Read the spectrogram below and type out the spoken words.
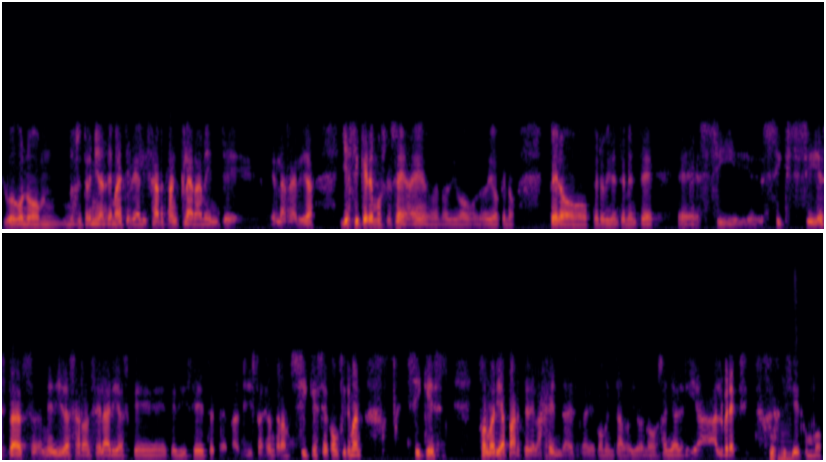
luego no, no se terminan de materializar tan claramente en la realidad y así queremos que sea ¿eh? no digo no digo que no pero pero evidentemente eh, si, si si estas medidas arancelarias que, que dice la administración Trump sí que se confirman sí que es formaría parte de la agenda esta que he comentado yo, ¿no? Se añadiría al Brexit y, como,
